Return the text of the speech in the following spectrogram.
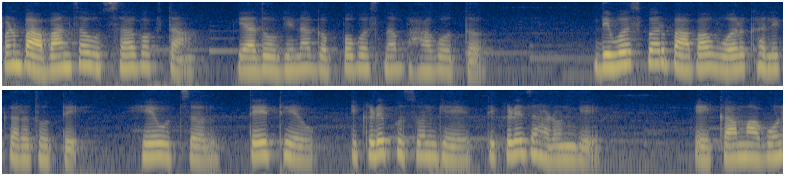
पण बाबांचा उत्साह बघता या दोघींना गप्प बसणं भाग होतं. दिवसभर बाबा वर खाली करत होते. हे उचल ते ठेव इकडे पुसून घे तिकडे झाडून घे. एकामागून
